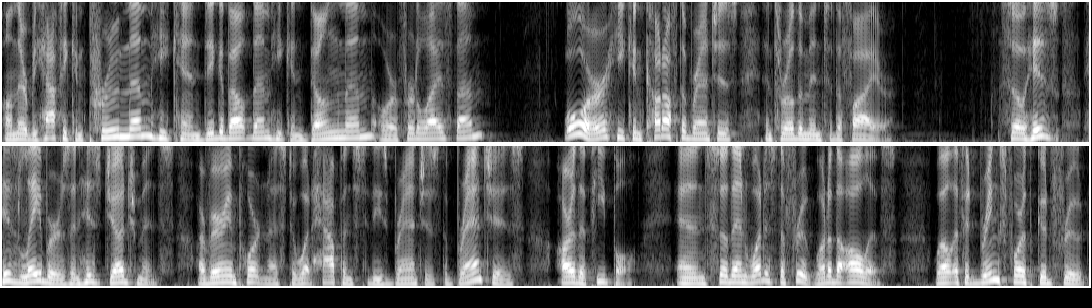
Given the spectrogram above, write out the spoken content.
on their behalf. He can prune them. He can dig about them. He can dung them or fertilize them. Or he can cut off the branches and throw them into the fire. So his his labors and his judgments are very important as to what happens to these branches. The branches are the people. And so then what is the fruit? What are the olives? Well, if it brings forth good fruit,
